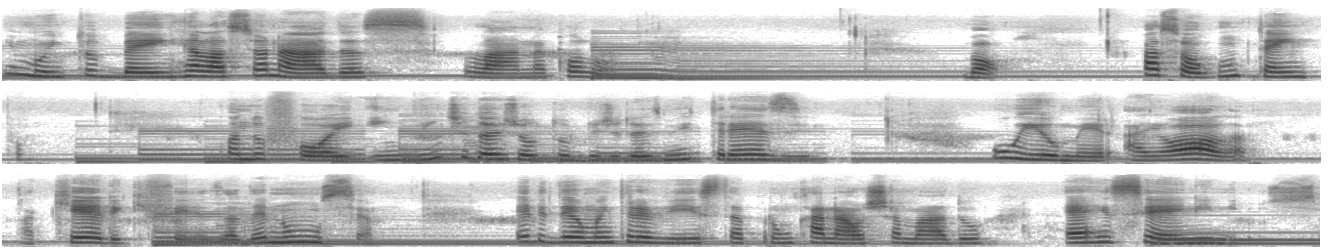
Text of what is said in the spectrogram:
e muito bem relacionadas lá na Colômbia. Bom, passou algum tempo quando foi em 22 de outubro de 2013, o Wilmer Aiola, aquele que fez a denúncia, ele deu uma entrevista para um canal chamado RCN News.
